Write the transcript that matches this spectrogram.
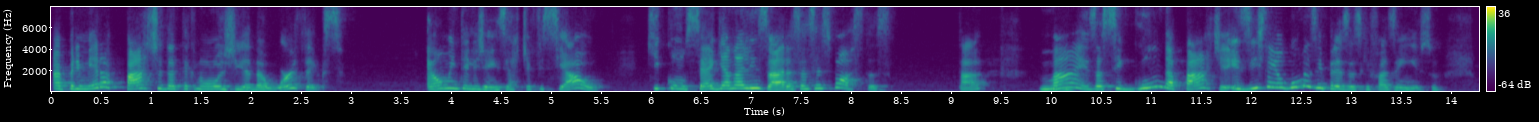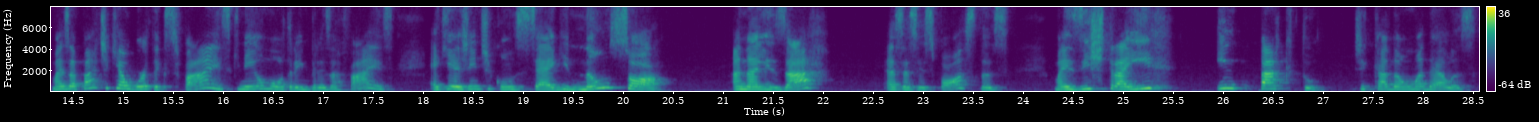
a primeira parte da tecnologia da Worthix é uma inteligência artificial que consegue analisar essas respostas, tá? Mas a segunda parte, existem algumas empresas que fazem isso, mas a parte que a Worthix faz, que nenhuma outra empresa faz, é que a gente consegue não só analisar essas respostas, mas extrair impacto de cada uma delas.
